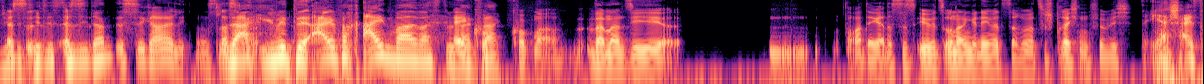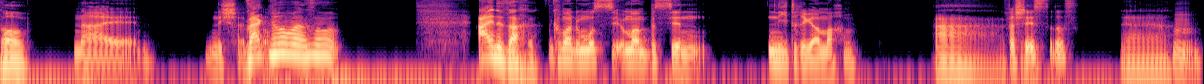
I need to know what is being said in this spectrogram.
Wie Es- betitelst du es- sie dann? Ist egal. Sag mal. bitte einfach einmal, was du Ey, dann guck, sagst. guck mal, wenn man sie. äh, Oh, Digga, das ist übelst unangenehm, jetzt darüber zu sprechen für mich. Ja, scheiß drauf. Nein. Nicht scheiße. Sag nur mal so. Eine Sache. Guck mal, du musst sie immer ein bisschen niedriger machen. Ah. okay. Verstehst du das? Ja, ja. Hm.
